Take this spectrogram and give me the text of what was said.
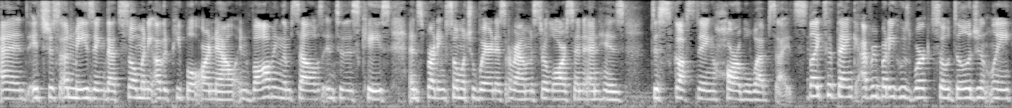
and it's just amazing that so many other people are now involving themselves into this case and spreading so much awareness around Mr. Larson and his disgusting, horrible websites. I'd like to thank everybody who's worked so diligently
